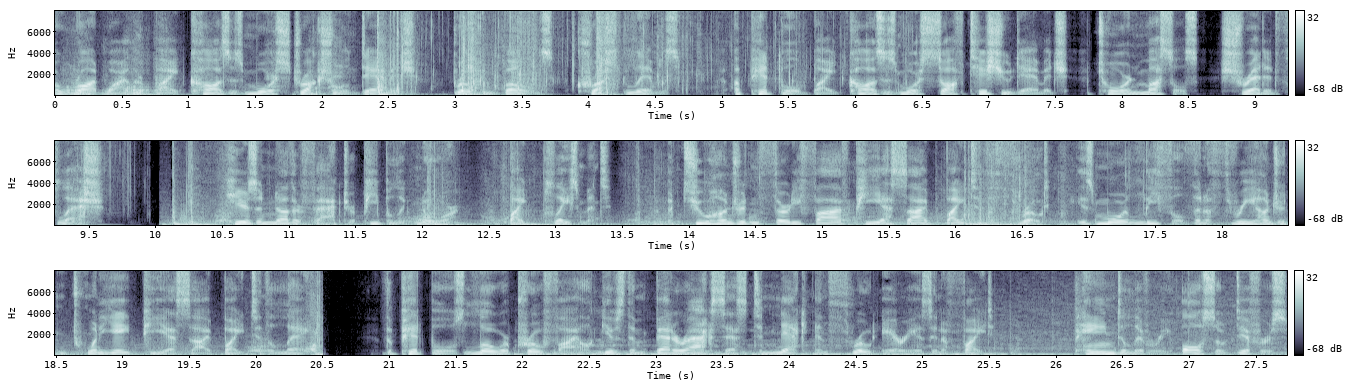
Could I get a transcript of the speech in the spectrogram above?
a Rottweiler bite causes more structural damage, broken bones, crushed limbs, a pit bull bite causes more soft tissue damage, torn muscles, shredded flesh. Here's another factor people ignore, bite placement. A 235 psi bite to the throat is more lethal than a 328 psi bite to the leg. The pit bull's lower profile gives them better access to neck and throat areas in a fight. Pain delivery also differs.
